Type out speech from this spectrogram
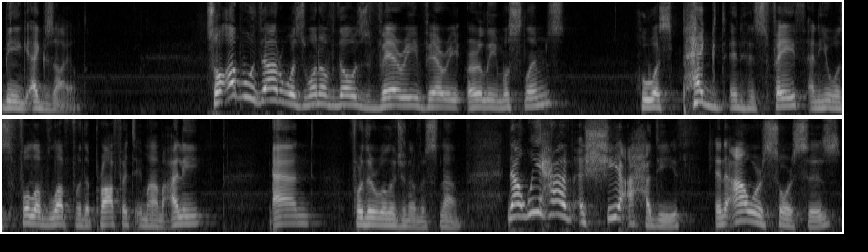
being exiled. So Abu Dhar was one of those very, very early Muslims who was pegged in his faith and he was full of love for the Prophet Imam Ali and for the religion of Islam. Now we have a Shia hadith in our sources,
